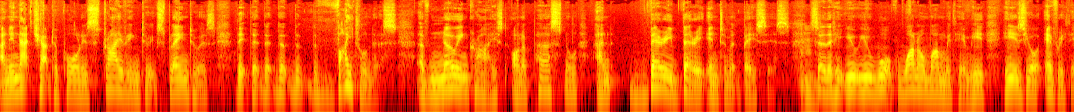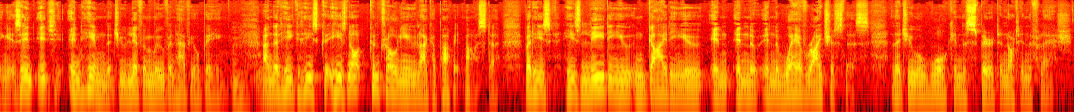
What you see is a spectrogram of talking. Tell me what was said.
And in that chapter, Paul is striving to explain to us the, the, the, the, the vitalness of knowing Christ on a personal and very, very intimate basis. Mm. So that he, you, you walk one on one with him. He, he is your everything. It's in, it's in him that you live and move and have your being. Mm. And that he, he's, he's not controlling you like a puppet master, but he's, he's leading you and guiding you in, in, the, in the way of righteousness, that you will walk in the spirit and not in the flesh.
